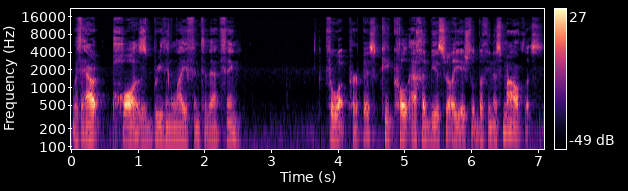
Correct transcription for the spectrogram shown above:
without pause, breathing life into that thing. For what purpose? Ki kol echad yesh malchus.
